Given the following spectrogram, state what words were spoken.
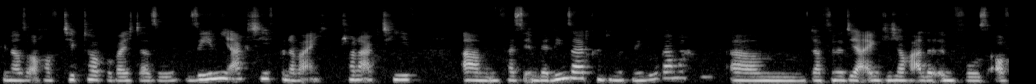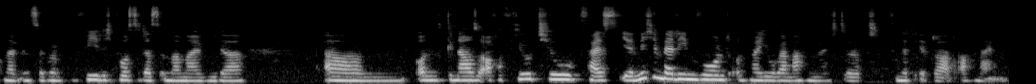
Genauso auch auf TikTok, wobei ich da so semi-aktiv bin, aber eigentlich schon aktiv. Ähm, falls ihr in Berlin seid, könnt ihr mit mir Yoga machen. Ähm, da findet ihr eigentlich auch alle Infos auf meinem Instagram-Profil. Ich poste das immer mal wieder. Ähm, und genauso auch auf YouTube. Falls ihr nicht in Berlin wohnt und mal Yoga machen möchtet, findet ihr dort auch meinen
